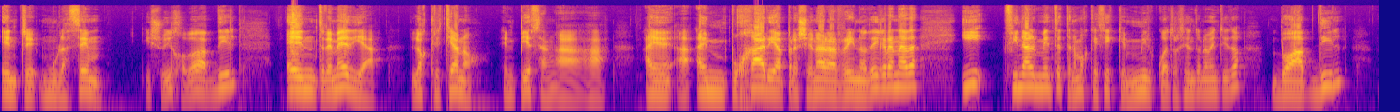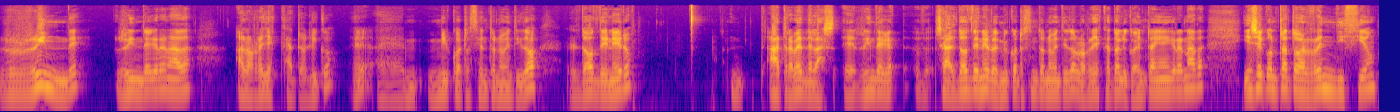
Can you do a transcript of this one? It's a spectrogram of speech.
entre Mulacén y su hijo Boabdil, entre medias los cristianos empiezan a, empujar y a presionar al reino de Granada y finalmente tenemos que decir que en 1492 Boabdil rinde, rinde Granada a los reyes católicos. ¿eh? En 1492, el 2 de enero, a través de las eh, rinde, o sea, el 2 de enero de 1492 los reyes católicos entran en Granada y ese contrato de rendición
